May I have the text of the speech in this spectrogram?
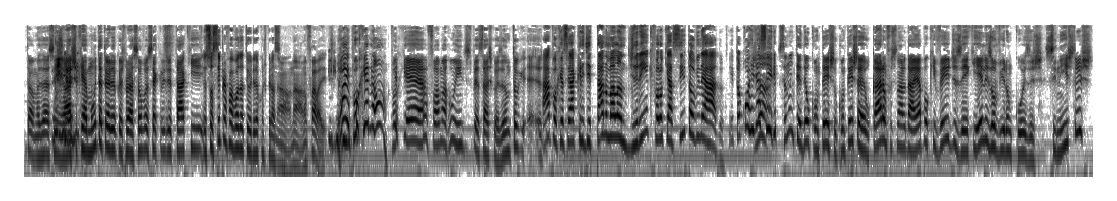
Então, mas assim, eu acho que é muita teoria da conspiração você acreditar que... Eu sou sempre a favor da teoria da conspiração. Não, não, não fala isso. Ué, por que não? Porque é a forma ruim de pensar as coisas. Eu não tô... eu- Ah, porque você acreditar no malandrinho que falou que a Siri tá ouvindo errado. Então corrige a Não, Siri. Você não entendeu o contexto? O contexto é o cara é um funcionário da Apple que veio dizer que eles ouviram coisas sinistras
